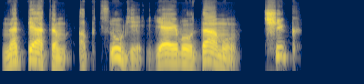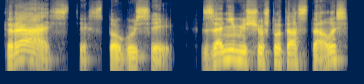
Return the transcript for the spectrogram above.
На пятом обцуге я его даму чик. Здрасте, сто гусей. За ним еще что-то осталось.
